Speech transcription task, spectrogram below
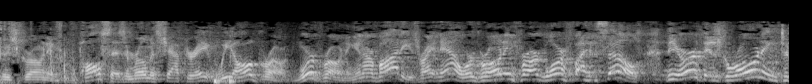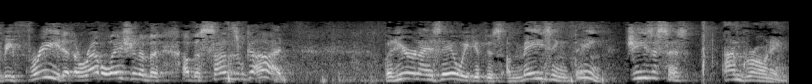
who's groaning. Paul says in Romans chapter 8, we all groan. We're groaning in our bodies right now. We're groaning for our glorified selves. The earth is groaning to be freed at the revelation of the, of the sons of God. But here in Isaiah we get this amazing thing. Jesus says, I'm groaning.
